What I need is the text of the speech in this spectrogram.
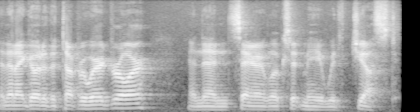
And then I go to the Tupperware drawer, and then Sarah looks at me with just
